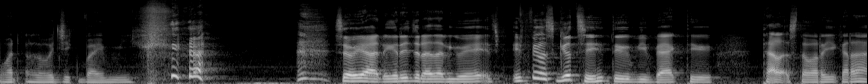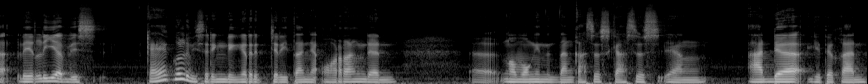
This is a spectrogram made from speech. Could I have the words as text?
What a logic by me. so ya yeah, dengerin curhatan gue, it feels good sih to be back to tell a story. Karena lately abis kayak gue lebih sering denger ceritanya orang dan uh, ngomongin tentang kasus-kasus yang ada gitu kan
